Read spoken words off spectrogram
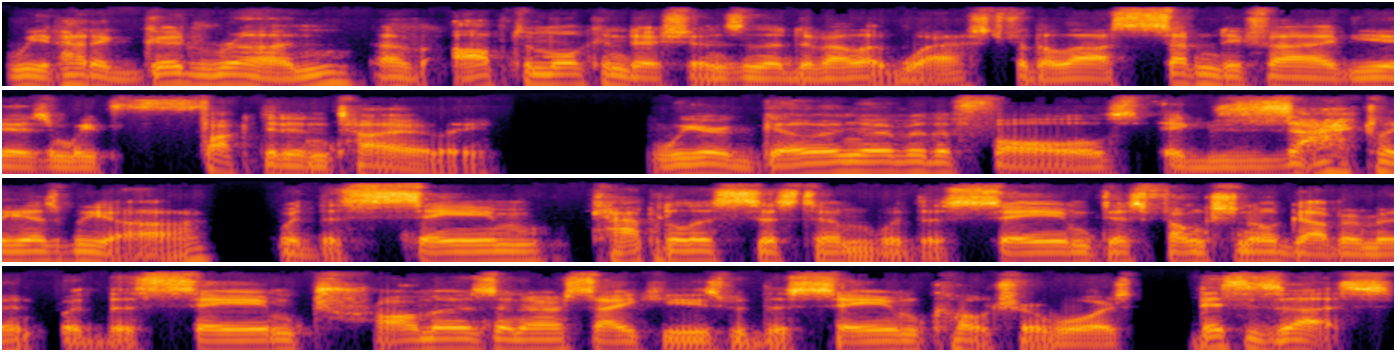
We've had a good run of optimal conditions in the developed west for the last 75 years and we've fucked it entirely we are going over the falls exactly as we are with the same capitalist system, with the same dysfunctional government, with the same traumas in our psyches, with the same culture wars. This is us.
